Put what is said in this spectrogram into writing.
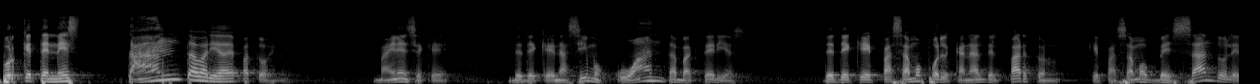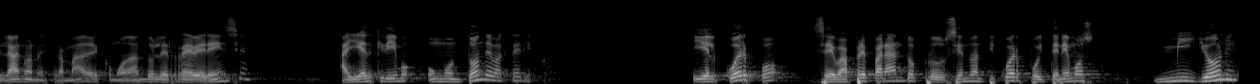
Porque tenés tanta variedad de patógenos. Imagínense que desde que nacimos, cuántas bacterias, desde que pasamos por el canal del parto, que pasamos besándole el ano a nuestra madre, como dándole reverencia, ahí adquirimos un montón de bacterias. Y el cuerpo se va preparando, produciendo anticuerpos y tenemos millones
